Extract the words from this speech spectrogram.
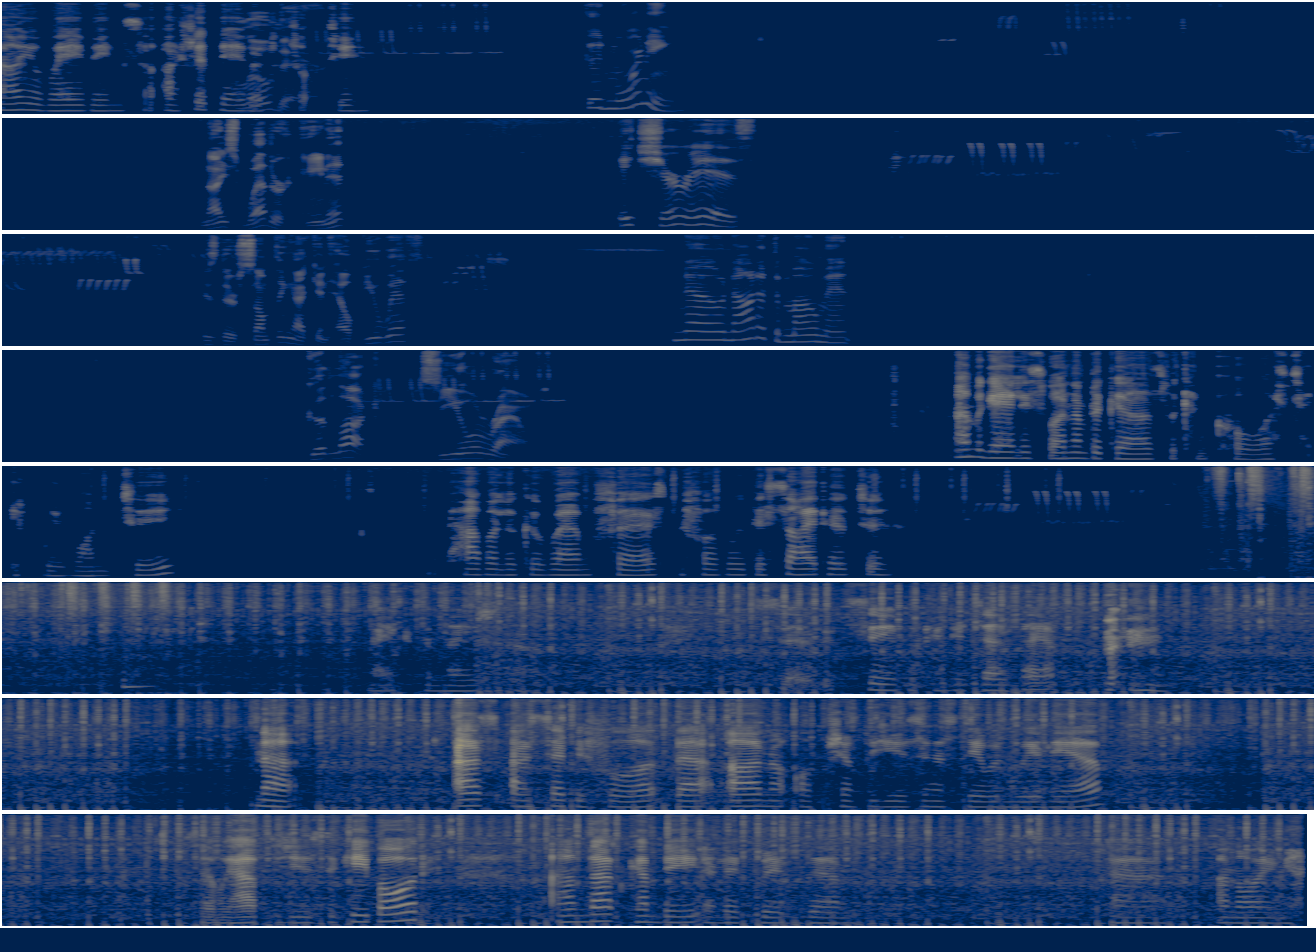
Now you're waving, so I should be able Hello to there. talk to you. Good morning. Nice weather, ain't it? It sure is. Is there something I can help you with? No, not at the moment. Good luck. See you around. Abigail is one of the girls we can court if we want to. Have a look around first before we decide who to make the most of. So let's see if we can get out there. now, as I said before, there are no options for using a steering wheel here. So we have to use the keyboard and that can be a little bit um, uh, annoying.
